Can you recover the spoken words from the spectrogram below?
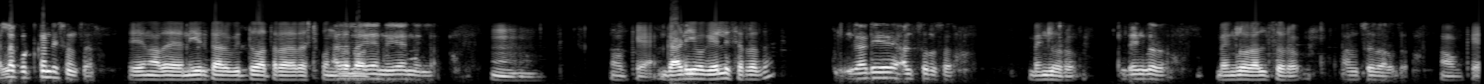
ಎಲ್ಲ ಗುಡ್ ಕಂಡೀಷನ್ ಸರ್ ಏನು ಅದೇ ನೀರು ಕಾರು ಬಿದ್ದು ಆ ಥರ ರೆಸ್ಟ್ ಅದೆಲ್ಲ ಬಂದಿಲ್ಲ ಏನು ಏನಿಲ್ಲ. ಹ್ಞೂ ಹ್ಞೂ ಓಕೆ ಗಾಡಿ ಇವಾಗ ಎಲ್ಲಿ ಸರ್ ಅದು? ಗಾಡಿ ಅಲ್ಸೂರು ಸರ್ ಬೆಂಗಳೂರು. ಬೆಂಗಳೂರು. ಬೆಂಗಳೂರು ಅಲ್ಸೂರು. ಅಲ್ಸೂರು ಹೌದು. ಓಕೆ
